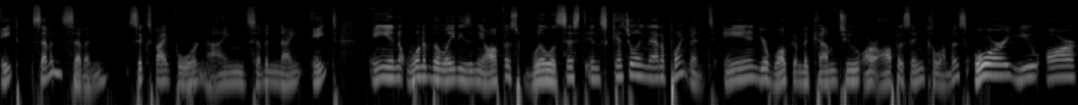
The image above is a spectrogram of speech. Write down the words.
877 654 9798. And one of the ladies in the office will assist in scheduling that appointment. And you're welcome to come to our office in Columbus, or you are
